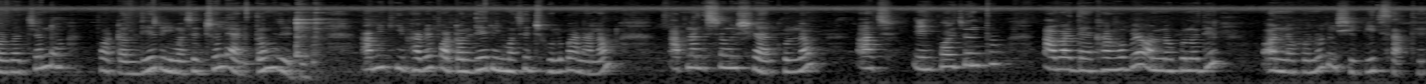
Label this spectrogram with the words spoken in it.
করবার জন্য পটল দিয়ে রুই মাছের ঝোল একদম রেডি আমি কীভাবে পটল দিয়ে রুই মাছের ঝোল বানালাম, আপনাদের সঙ্গে শেয়ার করলাম। আজ এই পর্যন্ত। আবার দেখা হবে অন্য কোনো দিন অন্য কোনো রেসিপির সাথে।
